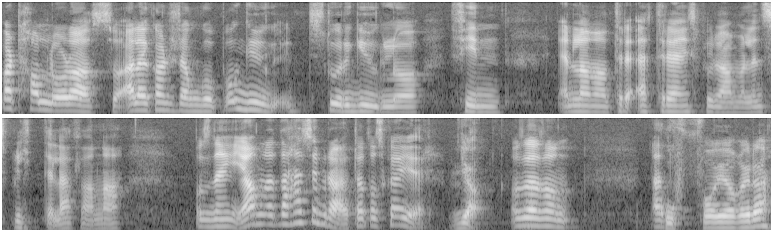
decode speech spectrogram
hvert halvår, da, så, eller kanskje de går på Google, store Google og finner en eller annen tre, et treningsprogram eller en splitt eller et eller annet. Og så tenker jeg ja, men dette her ser bra ut, dette skal jeg gjøre. ja. Og så er det sånn At- Hvorfor gjør jeg det?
